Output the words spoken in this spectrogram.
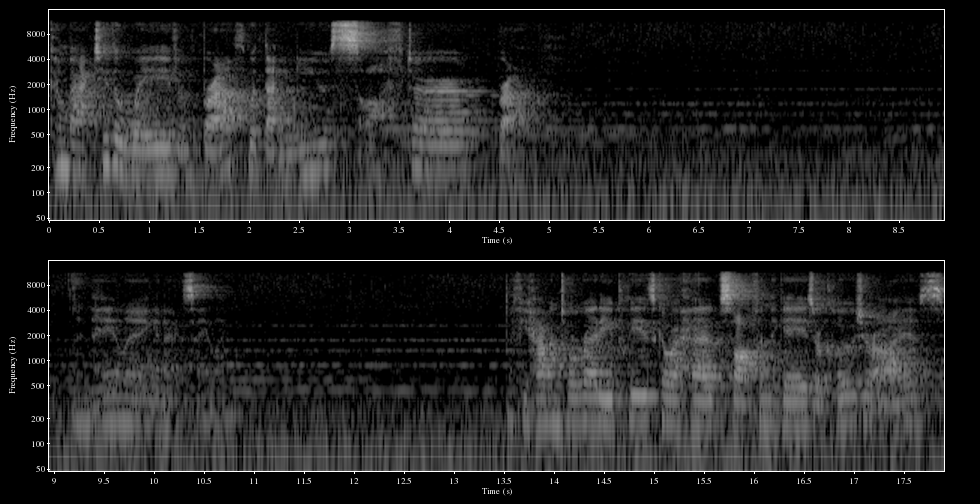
Come back to the wave of breath with that new, breath. Inhaling and exhaling. If you haven't already, please go ahead, soften the gaze or close your eyes.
